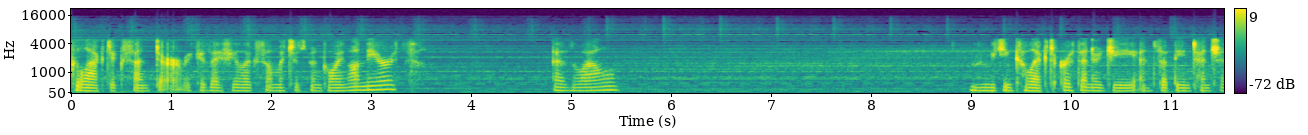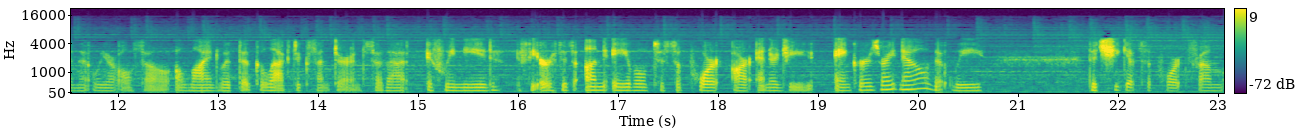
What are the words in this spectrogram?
galactic center because I feel like so much has been going on the earth as well. we can collect earth energy and set the intention that we are also aligned with the galactic center and so that if we need if the earth is unable to support our energy anchors right now that we that she gets support from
